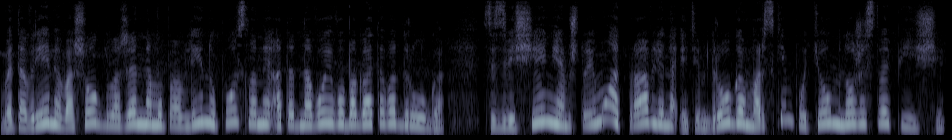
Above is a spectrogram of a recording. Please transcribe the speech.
В это время вошел к блаженному павлину посланный от одного его богатого друга с извещением, что ему отправлено этим другом морским путем множество пищи.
